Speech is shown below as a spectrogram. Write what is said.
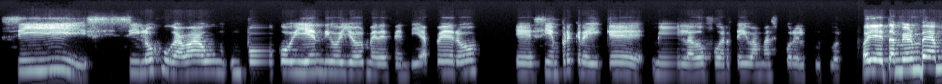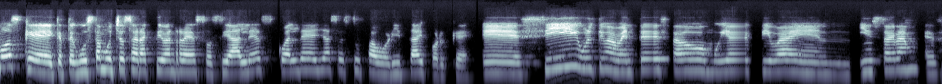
sí, sí lo jugaba un, poco bien, digo yo, me defendía, pero eh, siempre creí que mi lado fuerte iba más por el fútbol. Oye, también vemos que, te gusta mucho ser activa en redes sociales. ¿Cuál de ellas es tu favorita y por qué? Eh, sí, últimamente he estado muy activa en Instagram. Es,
